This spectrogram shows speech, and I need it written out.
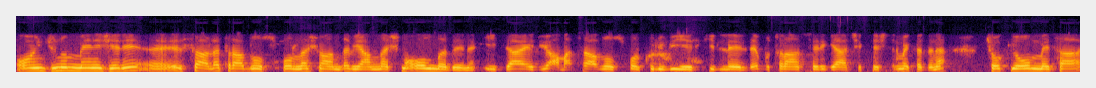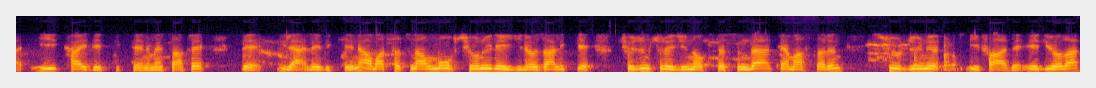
Oyuncunun menajeri e, ısrarla Trabzonspor'la şu anda bir anlaşma olmadığını iddia ediyor ama Trabzonspor kulübü yetkilileri de bu transferi gerçekleştirmek adına çok yoğun mesai kaydettiklerini, mesafe de ilerlediklerini ama satın alma opsiyonu ile ilgili özellikle çözüm süreci noktasında temasların sürdüğünü ifade ediyorlar.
